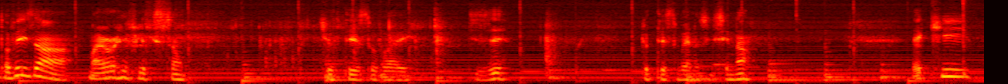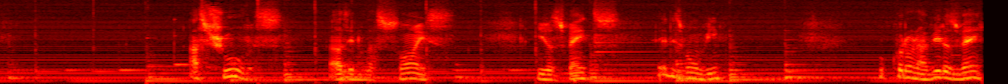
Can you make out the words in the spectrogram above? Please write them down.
Talvez a maior reflexão que o texto vai dizer, que o texto vai nos ensinar, é que as chuvas, as inundações e os ventos, eles vão vir. Coronavírus vem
